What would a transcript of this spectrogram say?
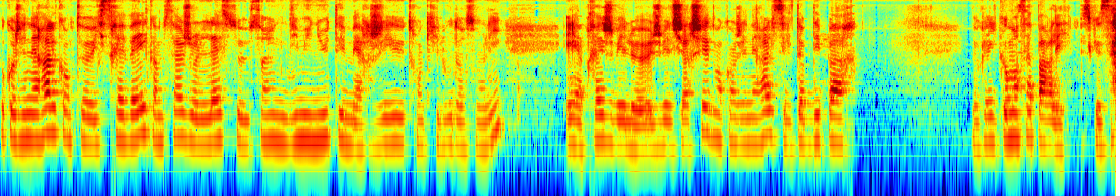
Donc en général quand il se réveille comme ça, je le laisse 5-10 minutes émerger tranquillou dans son lit, et après je vais le, chercher, donc en général c'est le top départ. Donc là il commence à parler, parce que ça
